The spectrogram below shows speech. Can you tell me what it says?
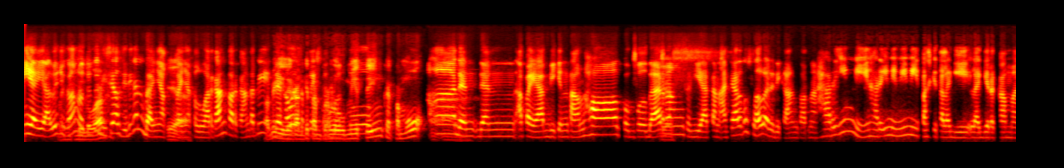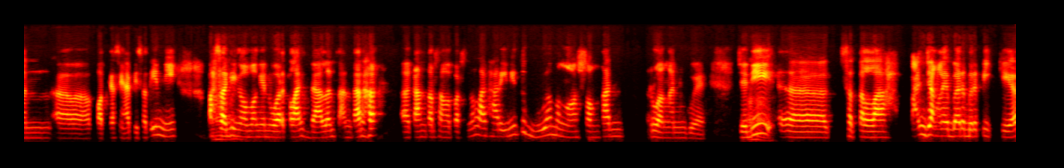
Iya iya, lu juga kan waktu itu di sales, jadi kan banyak yeah. banyak keluar kantor kan. Tapi, Tapi kan kita perlu meeting, ketemu, uh, dan dan apa ya, bikin town hall, kumpul bareng, yes. kegiatan acara tuh selalu ada di kantor. Nah hari ini, hari ini nih, nih pas kita lagi lagi rekaman uh, podcastnya episode ini, pas uh. lagi ngomongin work life balance antara uh, kantor sama personal life hari ini tuh gue mengosongkan ruangan gue. Jadi uh, setelah panjang lebar berpikir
